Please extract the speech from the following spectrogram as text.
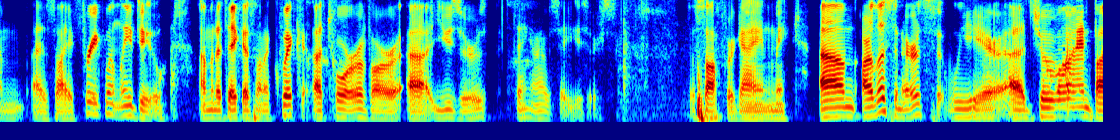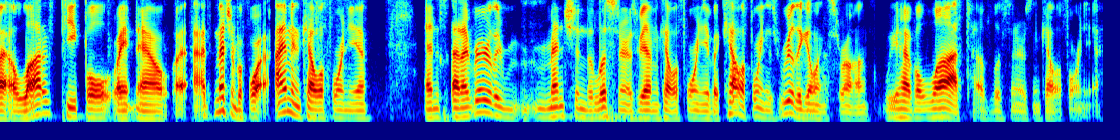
um, as I frequently do, I'm going to take us on a quick uh, tour of our uh, users. Thing I would say users. The software guy in me. Um, our listeners, we are uh, joined by a lot of people right now. I, I've mentioned before, I'm in California, and, and I rarely mention the listeners we have in California, but California is really going strong. We have a lot of listeners in California,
